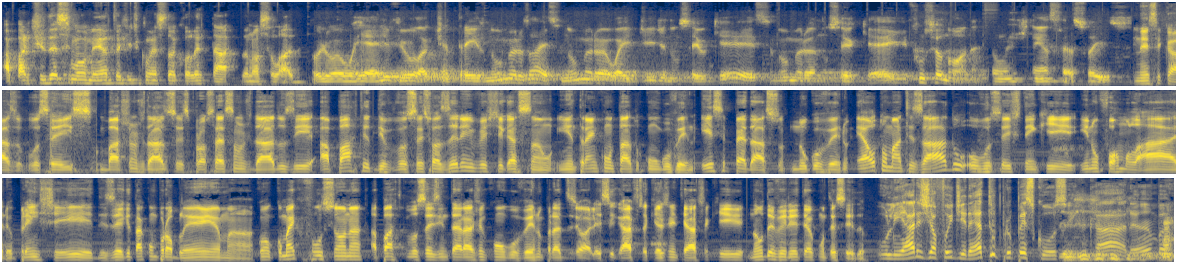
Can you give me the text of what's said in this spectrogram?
a partir desse momento, a gente começou a coletar do nosso lado. Olhou a URL, viu lá que tinha três números. Ah, esse número é o ID de não sei o que, esse número é não sei o que, e funcionou, né? Então a gente tem acesso a isso. Nesse caso, vocês baixam os dados, vocês processam os dados e a parte de vocês fazerem a investigação e entrar em contato com o governo, esse pedaço no governo é automatizado ou vocês têm que ir no formulário, preencher, dizer que está com problema? Como é que funciona a parte que vocês interagem com o governo para dizer, olha, esse gasto aqui a gente acha que não deveria ter acontecido? O Linhares já foi direto pro pescoço, hein? Caramba!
